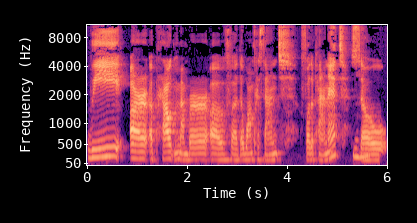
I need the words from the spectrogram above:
We are a proud member of uh, the 1% for the planet. Mm-hmm. So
